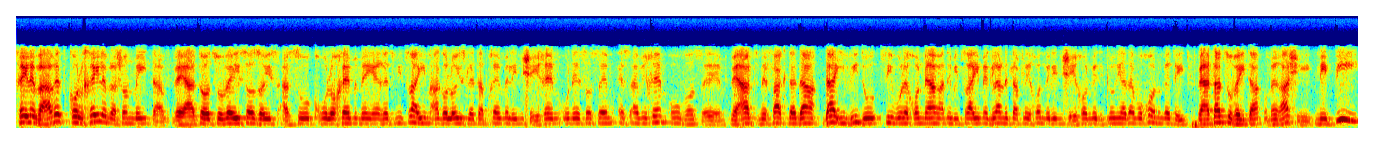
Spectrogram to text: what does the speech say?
חי לב הארץ, כל חילב לשון מיטב, ועתו צובי סוזויס עשו קחו לוחם מארץ מצרים, אגו יסלטבכם ולנשיכם, ונסוסם אס אביכם ובוסם. ואת מפק דדה, די וידו, ציבו לכון מערה דמצרים, עגלן לתפליכון ולנשיכון, ותתלון יד אבוכון ותית. ואתה צווית, אומר רש"י, מפי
